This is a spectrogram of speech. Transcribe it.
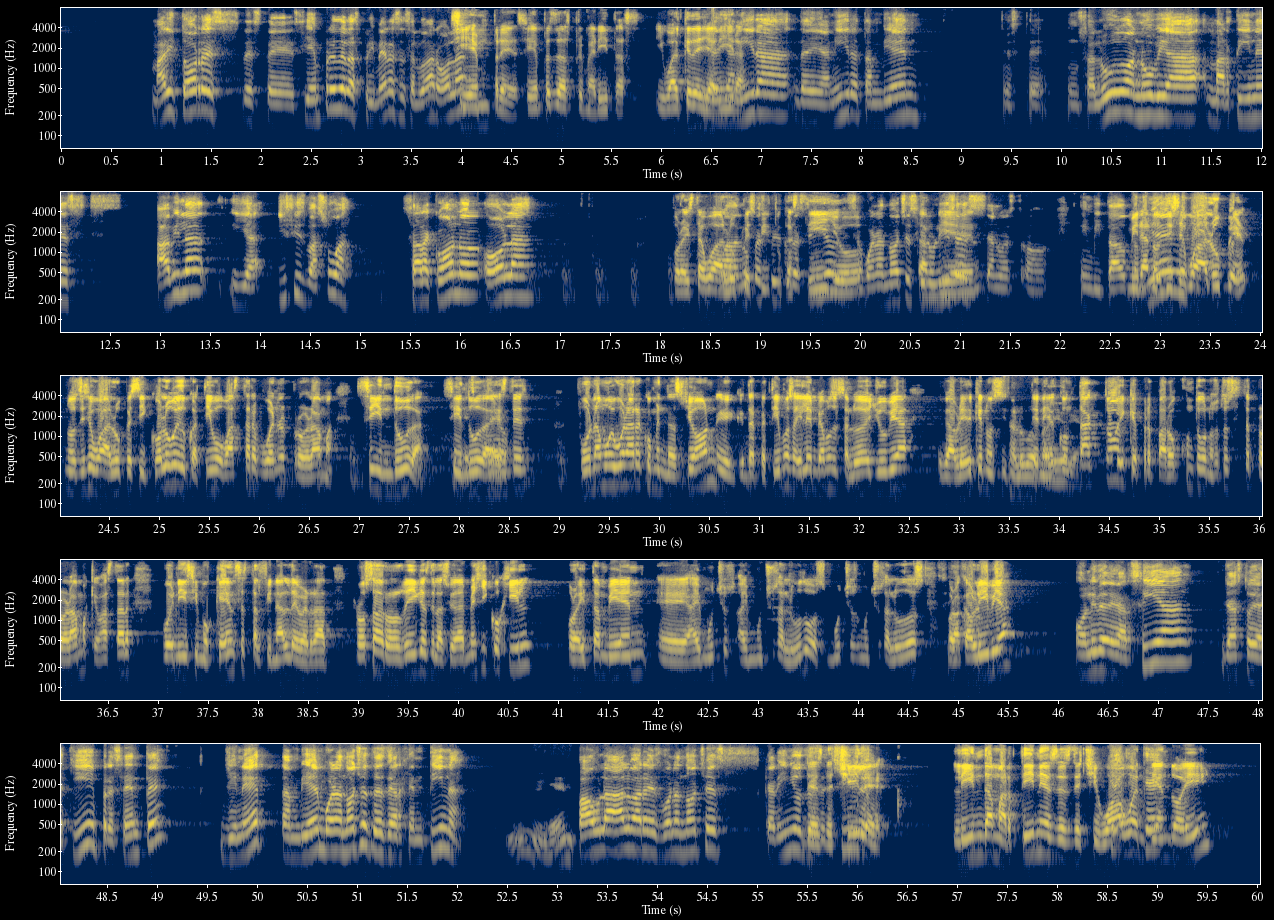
Mari Torres, este, siempre de las primeras en saludar, hola. Siempre, siempre es de las primeritas, igual que de Yanira. De Yanira, de Yanira también. Este, un saludo a Nubia Martínez Ávila y a Isis Basúa. Sara Connor, hola. Por ahí está Guadalupe, Espíritu, Castillo. buenas noches, Gil Ulises, a nuestro invitado. Mira, nos dice Guadalupe, nos dice Guadalupe, psicólogo educativo, va a estar bueno el programa, sin duda, sin duda. Este fue una muy buena recomendación. Eh, repetimos, ahí le enviamos el saludo de lluvia Gabriel, que nos tenía el contacto y que preparó junto con nosotros este programa que va a estar buenísimo. Quédense hasta el final, de verdad. Rosa Rodríguez de la Ciudad de México, Gil. Por ahí también eh, hay, muchos, hay muchos saludos, muchos, muchos saludos. por acá, Olivia. Olivia de García, ya estoy aquí, presente. Ginette, también buenas noches desde Argentina. Mm, Paula Álvarez, buenas noches, cariños desde, desde Chile. Linda Martínez desde Chihuahua, entiendo ahí.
